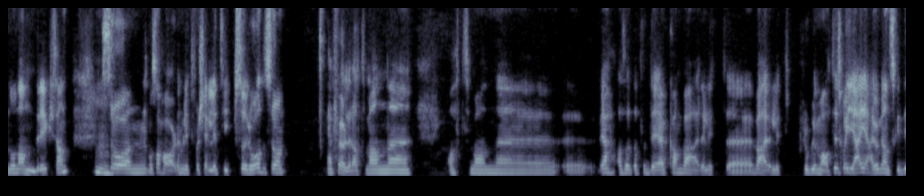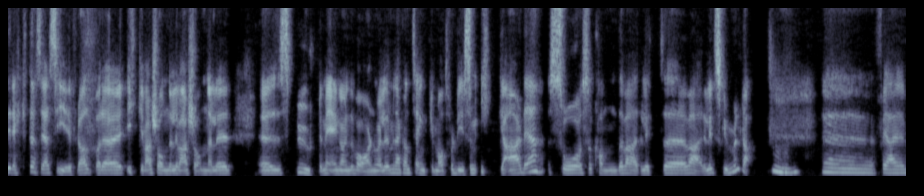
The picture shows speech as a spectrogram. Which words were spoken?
noen andre, ikke sant. Mm. Så, og så har de litt forskjellige tips og råd. så jeg føler at man at man eh, eh, Ja, altså at det kan være litt, eh, være litt problematisk. Og jeg er jo ganske direkte, så jeg sier ifra at bare ikke vær sånn eller vær sånn, eller uh, spurte med en gang det var noe, eller Men jeg kan tenke meg at for de som ikke er det, så, så kan det være litt, uh, være litt skummelt, da. Mm. Uh, for jeg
